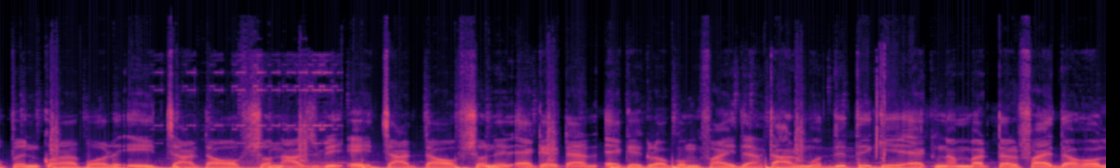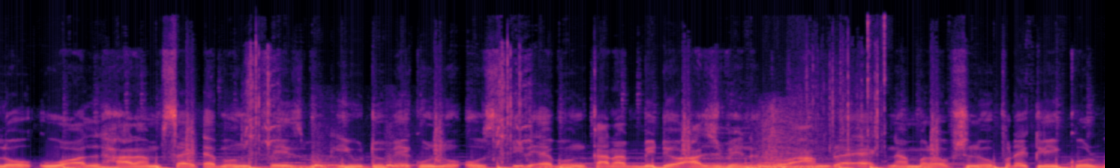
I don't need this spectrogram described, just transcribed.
ওপেন করার পর এই চারটা অপশন আসবে। এই চারটা অপশনের এক একটার এক এক রকম ফায়দা। তার মধ্যে থেকে এক নাম্বারটার ফায়দা হলো ওয়াল, হারাম সাইট এবং ফেসবুক ইউটিউবে কোনো অস্থির এবং খারাপ ভিডিও আসবে না। তো আমরা এক নাম্বার অপশনের উপরে ক্লিক করব।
